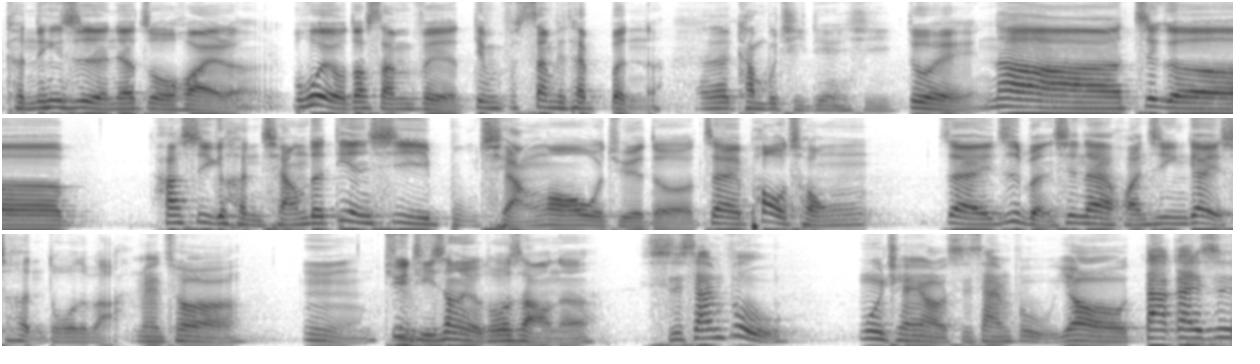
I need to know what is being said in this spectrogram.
肯定是人家做坏了，不会有到三费的，电三费太笨了，那是看不起电系。对，那这个它是一个很强的电系补强哦，我觉得在炮虫在日本现在环境应该也是很多的吧？没错，嗯，具体上有多少呢？十三副。目前有十三副，有大概是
